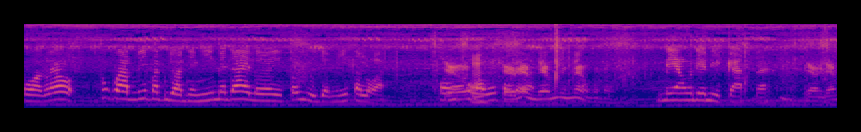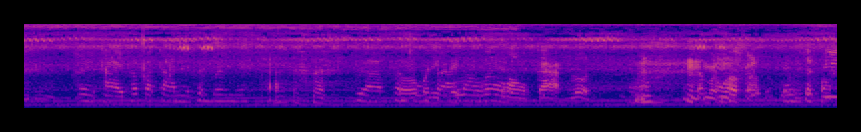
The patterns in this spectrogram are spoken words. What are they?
ออกแล้ว ทุกวันนี้มันหย่อนอย่างนี้ไม่ได้เลย ต้องอยู่อย่างนี้ตลอดคล้องคอไว้ตแต่ลเรื่อองดเดี๋ยวไม่ แม่งกันหรอกแมวเดยวนิกัดนะแต่เรื่องเออถ่ายพระประธานให้เพิ่นเบิ่งเนี่ยเพื่อเพิ่นโอ้สงบ่ได้สารไปเราเพิ่งห้องกราบรถอืมมันก็กลับพี่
